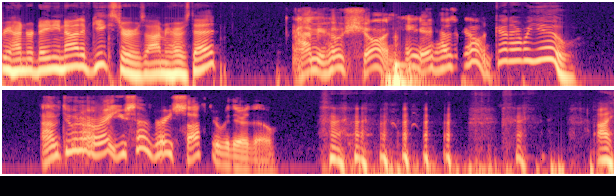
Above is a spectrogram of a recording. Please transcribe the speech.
welcome episode 389 of Geeksters. I'm your host, Ed. I'm your host, Sean. Hey, Ed, how's it going? Good, how are you? I'm doing all right. You sound very soft over there, though. I, I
